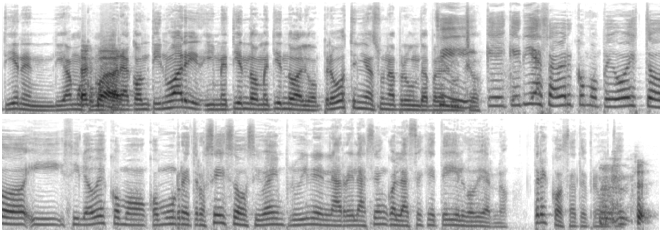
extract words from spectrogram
tienen, digamos, como para continuar y, metiendo, metiendo algo. Pero vos tenías una pregunta para sí, Lucho. que quería saber cómo pegó esto y si lo ves como, como un retroceso o si va a influir en la relación con la CGT y el gobierno. Tres cosas te pregunto.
